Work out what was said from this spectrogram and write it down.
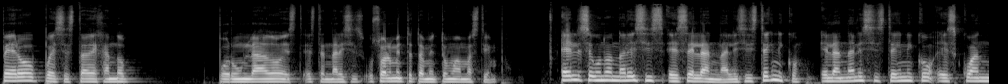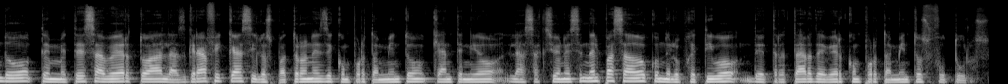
pero pues está dejando por un lado este, análisis. Usualmente también toma más tiempo. El segundo análisis es el análisis técnico. El análisis técnico es cuando te metes a ver todas las gráficas y los patrones de comportamiento que han tenido las acciones en el pasado con el objetivo de tratar de ver comportamientos futuros.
